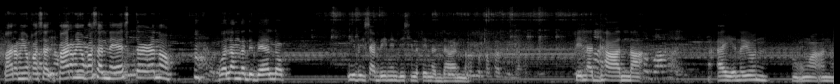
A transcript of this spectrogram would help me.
Parang yung kasal, parang yung kasal ni Esther, ano? Walang na-develop. Ibig sabihin hindi sila tinadhana. Tinadhana. Ay, ano yun? Oo nga, ano.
